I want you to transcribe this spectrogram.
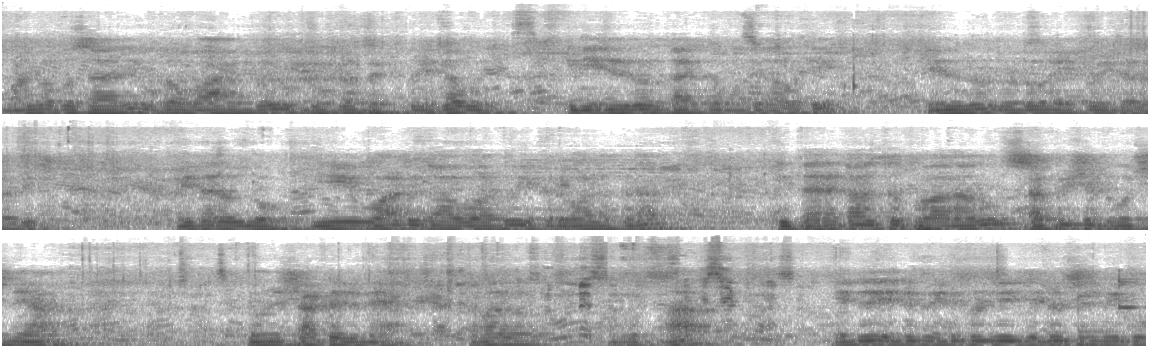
మళ్ళొకసారి ఒక వారం రోజులు ప్రోగ్రాం పెట్టుకుని ఇట్లా ఇది ఎనిమిది రోజుల కార్యక్రమం ఉంది కాబట్టి ఎనిమిది రోజులు రెండు రోజులు అయిపోయింది కాబట్టి మిగతా రోజులు ఏ వార్డు కా వార్డు ఇక్కడ వాళ్ళు అక్కడ ఈ దరఖాస్తు ఫారాలు సఫిషియెంట్గా వచ్చినాయా? ఏమైనా షార్టేజ్ ఉన్నాయా? ఎన్ని ఎన్ని ఎన్ని ప్రింట్ చేసి వచ్చింది మీకు?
